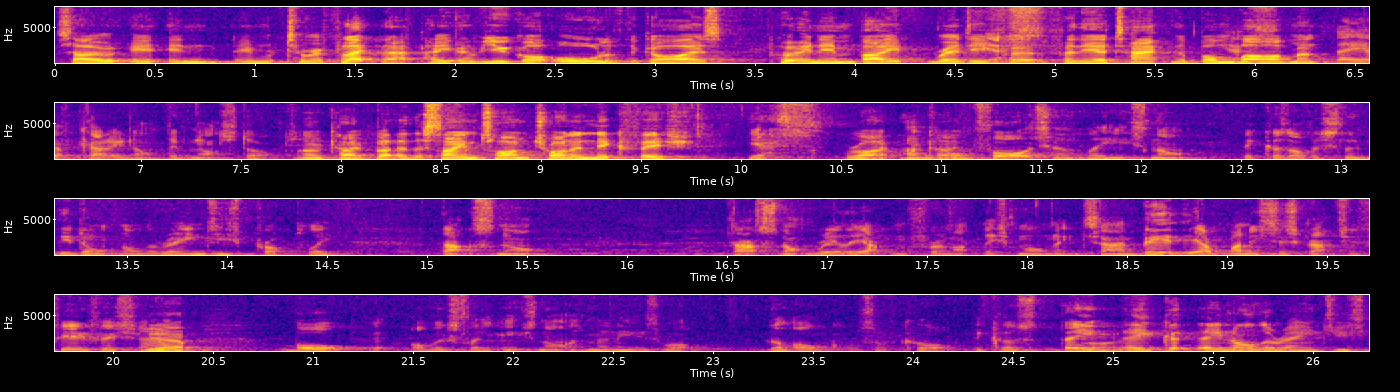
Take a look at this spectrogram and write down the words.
So, in, in, in, to reflect that, Pete, have you got all of the guys putting in bait, ready for, Yes. for the attack, the bombardment? They have carried on. They've not stopped. Okay. But at the same time, trying to nick fish? Yes. Right. And Okay. unfortunately, it's not because obviously they don't know the ranges properly. That's not that's not really happened for them at this moment in time. Be it they have managed to scratch a few fish out, Yeah. but obviously it's not as many as what the locals have caught because they Right. they they know the ranges.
